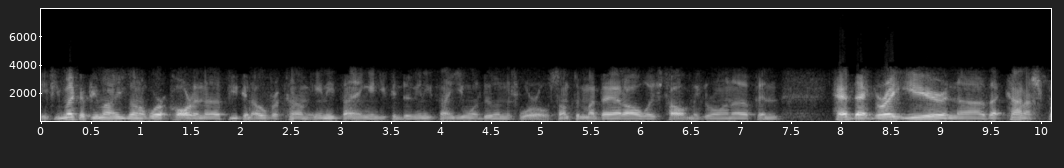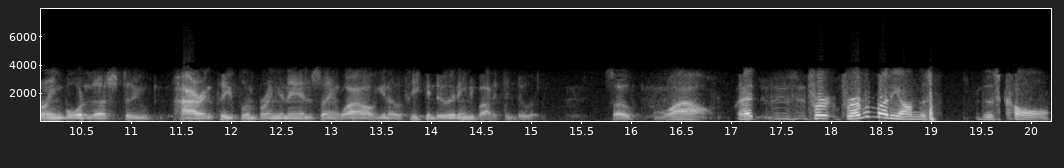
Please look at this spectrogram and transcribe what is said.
if you make up your mind you're going to work hard enough, you can overcome anything and you can do anything you want to do in this world. Something my dad always taught me growing up and had that great year and uh that kind of springboarded us to hiring people and bringing in and saying, "Wow, you know, if he can do it, anybody can do it." So, wow. That for for everybody on this this call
